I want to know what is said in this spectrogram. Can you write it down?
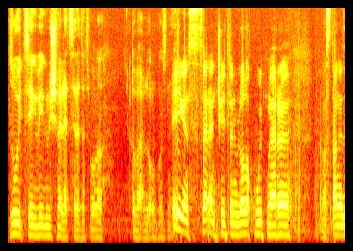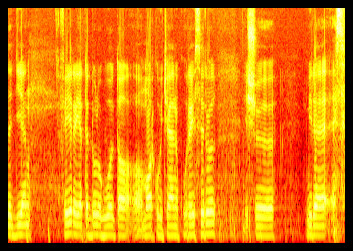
az új cég végül is veled szeretett volna tovább dolgozni. Igen, szerencsétlenül alakult, mert aztán ez egy ilyen félreértett dolog volt a, a Markovics elnök úr részéről, és ö, mire ez,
